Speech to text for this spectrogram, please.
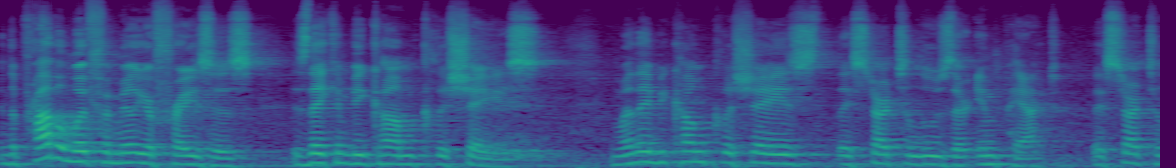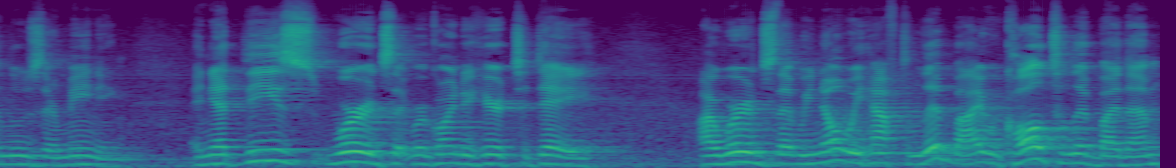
And the problem with familiar phrases is they can become cliches. And when they become cliches, they start to lose their impact, they start to lose their meaning. And yet, these words that we're going to hear today are words that we know we have to live by, we're called to live by them.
